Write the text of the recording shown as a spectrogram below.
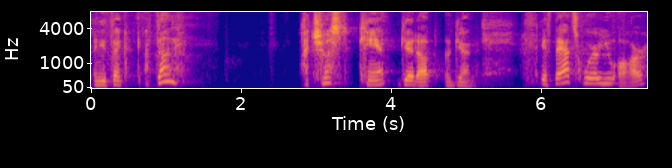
and you think, I'm done. I just can't get up again. If that's where you are,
